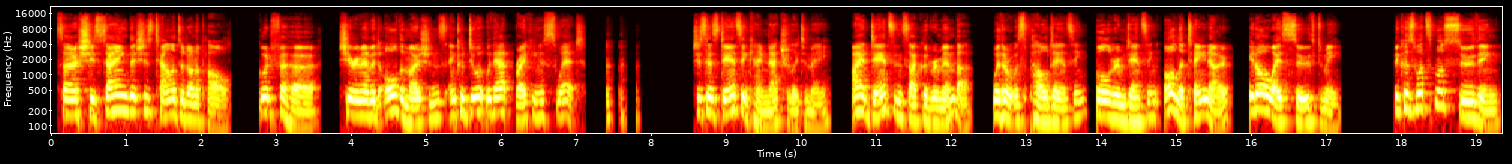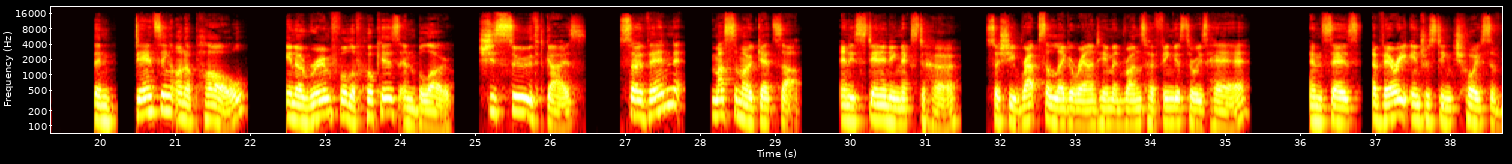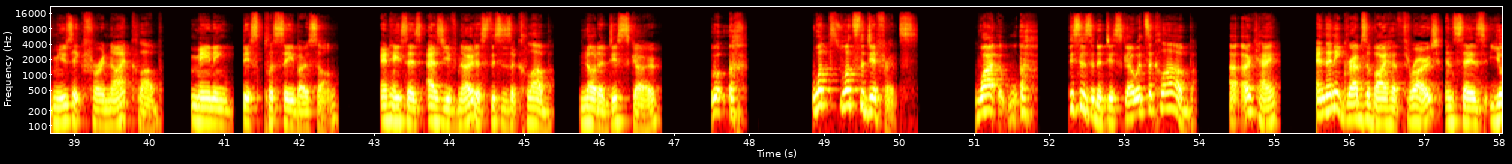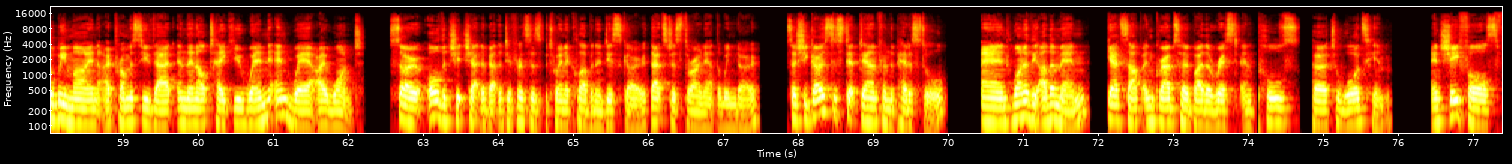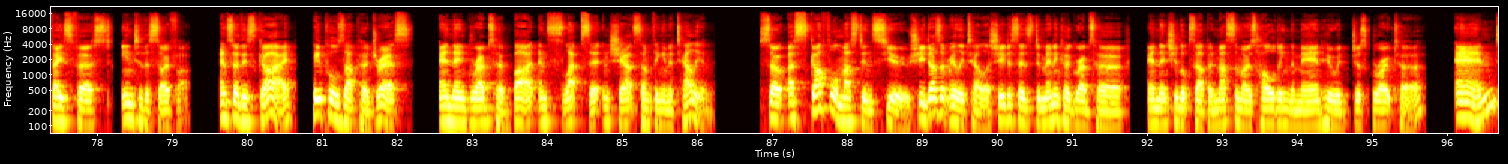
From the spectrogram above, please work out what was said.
So she's saying that she's talented on a pole. Good for her. She remembered all the motions and could do it without breaking a sweat. she says dancing came naturally to me. I had danced since I could remember. Whether it was pole dancing, ballroom dancing, or Latino, it always soothed me. Because what's more soothing than dancing on a pole in a room full of hookers and blow? She's soothed, guys. So then Massimo gets up and is standing next to her. So she wraps a leg around him and runs her fingers through his hair and says, A very interesting choice of music for a nightclub meaning this placebo song. And he says, As you've noticed, this is a club, not a disco. What's, what's the difference? Why? This isn't a disco, it's a club. Uh, okay. And then he grabs her by her throat and says, You'll be mine, I promise you that, and then I'll take you when and where I want. So, all the chit chat about the differences between a club and a disco, that's just thrown out the window. So, she goes to step down from the pedestal, and one of the other men gets up and grabs her by the wrist and pulls her towards him. And she falls face first into the sofa. And so, this guy, he pulls up her dress and then grabs her butt and slaps it and shouts something in Italian. So a scuffle must ensue. She doesn't really tell us. She just says Domenico grabs her, and then she looks up, and Massimo's holding the man who had just groped her. And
